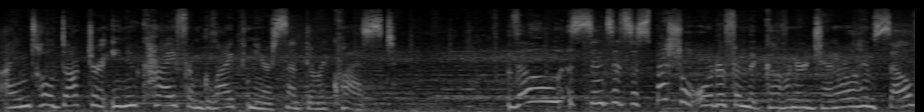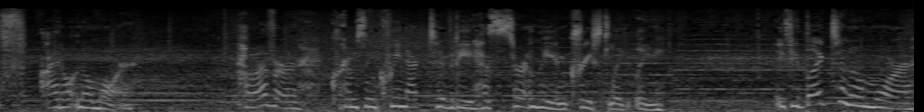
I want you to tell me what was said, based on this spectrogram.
I'm told Dr. Inukai from Gleipnir sent the request. Though, since it's a special order from the Governor General himself, I don't know more. However, Crimson Queen activity has certainly increased lately. If you'd like to know more,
